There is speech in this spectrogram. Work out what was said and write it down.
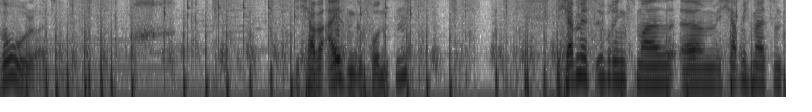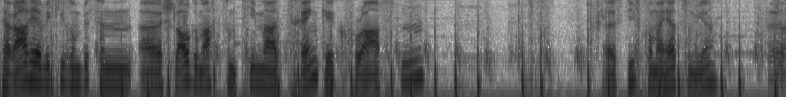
So, Leute. Ich habe Eisen gefunden. Ich habe mir jetzt übrigens mal, ähm, ich habe mich mal zum Terraria-Wiki so ein bisschen äh, schlau gemacht zum Thema Tränke craften. Äh, Steve, komm mal her zu mir. ja,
